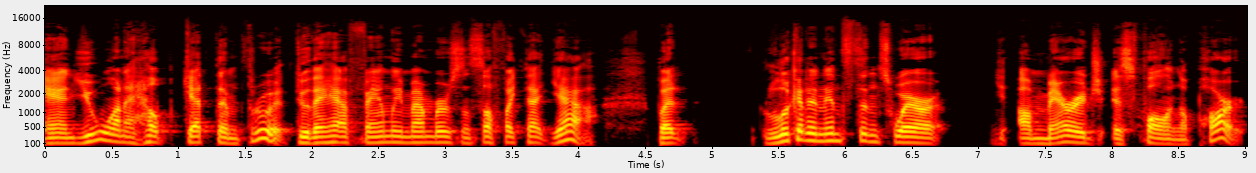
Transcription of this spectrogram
and you want to help get them through it. Do they have family members and stuff like that? Yeah. But look at an instance where a marriage is falling apart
